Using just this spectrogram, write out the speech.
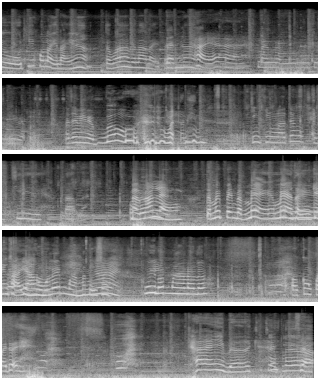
อยู่ที่เขาไหลๆเนี่ยแต่ว่าเวลาไหลไปแต่ไม่ได้ถ่ายอะมันแบบมันจะมีแบบมันจะมีแบบบู๊เหมือนอันนี้จริง ๆ เราต้องใช้ที่ตัดนะ แบบนั้นแหละ แต่ไม่เป็นแบบแม่ไงแม่ใส่กางเกงขายาวหนูเล่นเหมือนมันหนูใช่ง่ายอุ้ยรถมาแล้วแล้วเอากล้องไปด้วยใช่เบิร์กเจ็บเลยอะ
